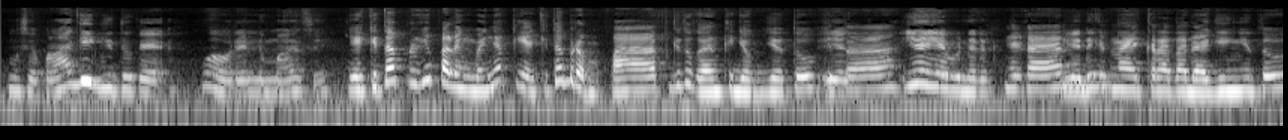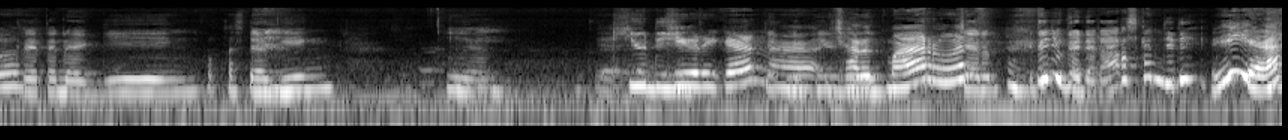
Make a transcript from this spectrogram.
mau siapa lagi gitu kayak, wow random banget sih. ya kita pergi paling banyak ya kita berempat gitu kan ke Jogja tuh kita Iya iya bener. ya kan Iya deh. kita naik kereta daging itu Kereta daging. kupas daging Iya. Cutie. Cutie kan cutie. carut marut Carut. Itu juga ada Raras kan jadi. iya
